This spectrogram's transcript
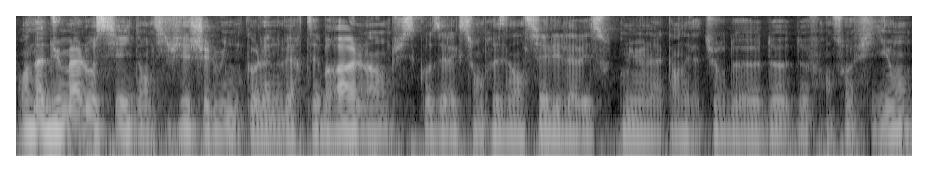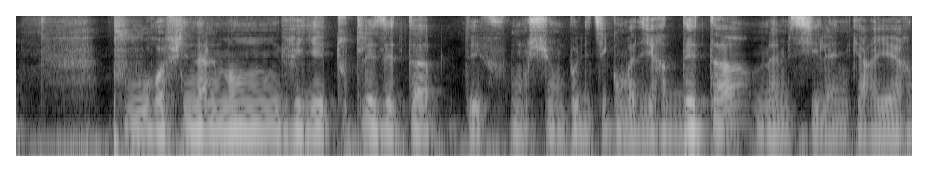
On a du mal aussi à identifier chez lui une colonne vertébrale, hein, puisqu'aux élections présidentielles, il avait soutenu la candidature de, François Fillon pour finalement griller toutes les étapes des fonctions politiques, on va dire d'État, même s'il a une carrière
